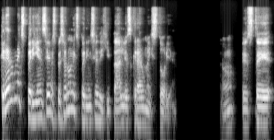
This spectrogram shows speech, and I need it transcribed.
crear una experiencia, en especial una experiencia digital, es crear una historia. Este,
